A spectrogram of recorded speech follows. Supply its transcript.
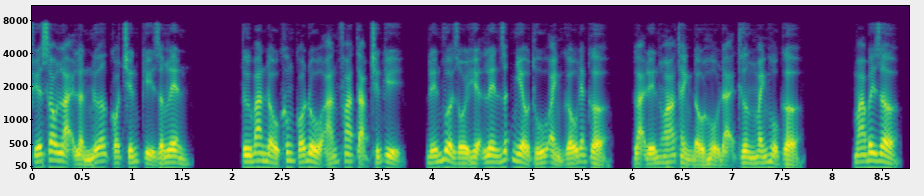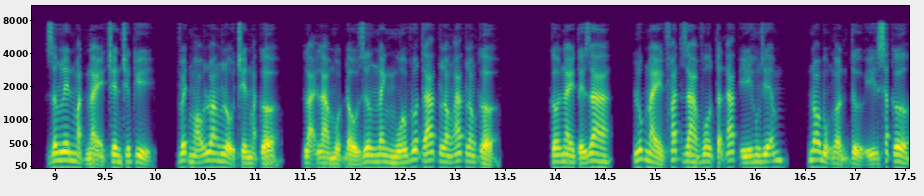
phía sau lại lần nữa có chiến kỳ dâng lên. Từ ban đầu không có đồ án pha tạp chiến kỳ, đến vừa rồi hiện lên rất nhiều thú ảnh gấu đen cờ, lại đến hóa thành đầu hổ đại thương mánh hổ cờ. Mà bây giờ, dâng lên mặt này trên chiến kỳ vết máu loang lộ trên mặt cờ, lại là một đầu dương nhanh múa vớt ác long ác long cờ. Cờ này tới ra, lúc này phát ra vô tận ác ý hung diễm, no bụng ẩn tự ý sắc cơ.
